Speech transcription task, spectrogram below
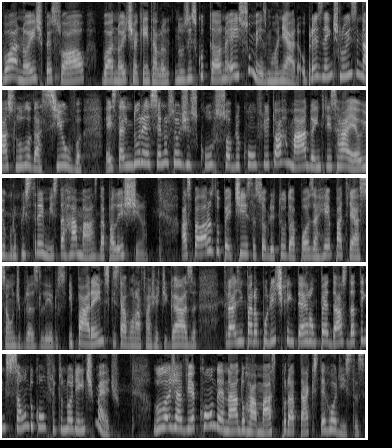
Boa noite, pessoal. Boa noite a quem está nos escutando. É isso mesmo, Roniara. O presidente Luiz Inácio Lula da Silva está endurecendo seus discursos sobre o conflito armado entre Israel e o grupo extremista Hamas da Palestina. As palavras do petista, sobretudo após a repatriação de brasileiros e parentes que estavam na faixa de Gaza, trazem para a política interna um pedaço da tensão do conflito no Oriente Médio. Lula já havia condenado o Hamas por ataques terroristas,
